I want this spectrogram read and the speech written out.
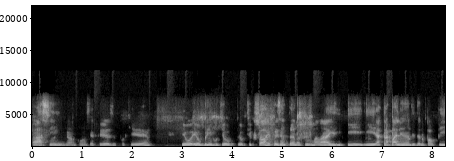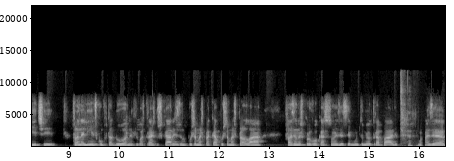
Ah, sim, não, com certeza, porque eu, eu brinco que eu, eu fico só representando a turma lá e, e, e atrapalhando e dando palpite, flanelinha de computador, né? Fico atrás dos caras dizendo puxa mais para cá, puxa mais para lá, fazendo as provocações. Esse é muito o meu trabalho. Mas é,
